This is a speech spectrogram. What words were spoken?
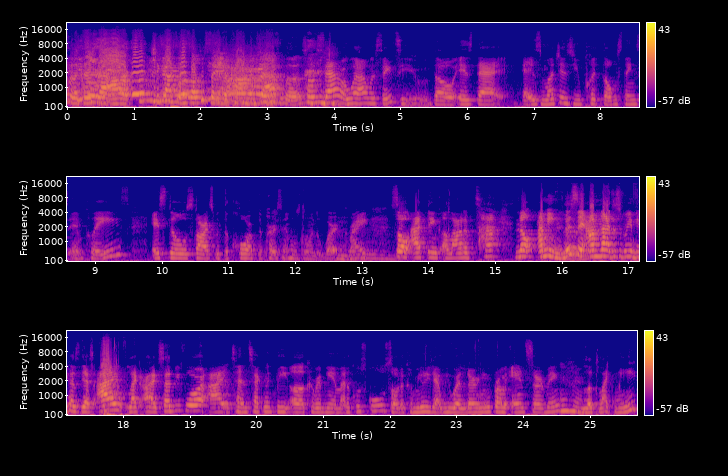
gonna curse that out. She got some stuff to say in the comments after. So Sarah, what I would say to you though is that as much as you put those things in place, it still starts with the core of the person who's doing the work, mm-hmm. right? So I think a lot of time. No, I mean, listen, I'm not disagreeing because yes, I like I said before, I attend technically a Caribbean medical school, so the community that we were learning from and serving mm-hmm. looked like me.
